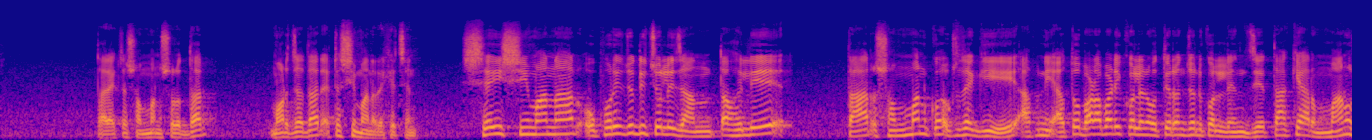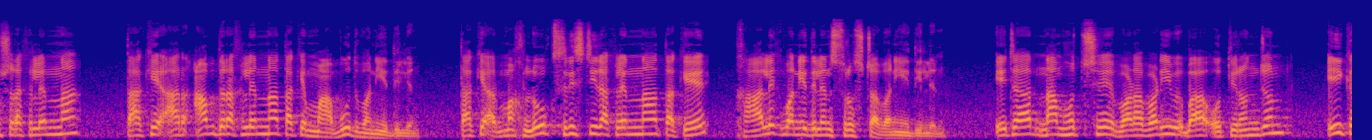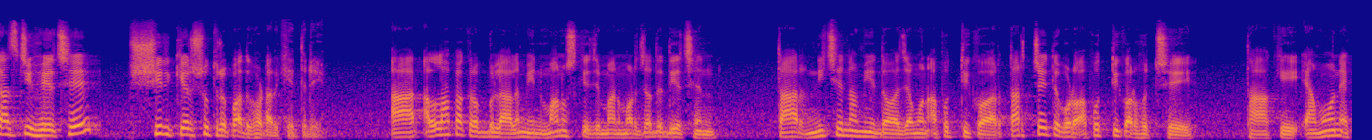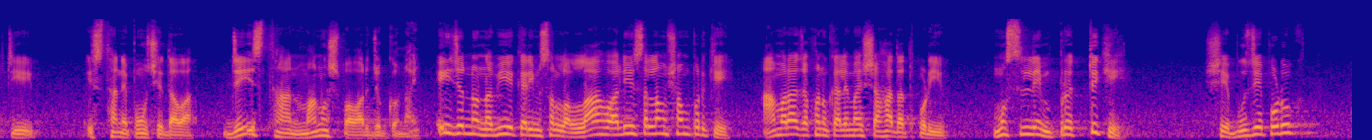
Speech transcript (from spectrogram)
তার একটা সম্মান শ্রদ্ধার মর্যাদার একটা সীমানা রেখেছেন। সেই সীমানার ওপরে যদি চলে যান, তাহলে তার সম্মান করতে গিয়ে আপনি এত বাড়াবাড়ি করলেন, অতিরঞ্জন করলেন যে তাকে আর মানুষ রাখলেন না, তাকে আর আবদ রাখলেন না, তাকে মাবুদ বানিয়ে দিলেন। তাকে আর মখলুক সৃষ্টি রাখলেন না, তাকে খালেক বানিয়ে দিলেন, স্রষ্টা বানিয়ে দিলেন। এটার নাম হচ্ছে বাড়াবাড়ি বা অতিরঞ্জন। এই কাজটি হয়েছে শির্কের সূত্রপাত ঘটার ক্ষেত্রে। আর আল্লাহ পাক রব্বুল্লা আলমিন মানুষকে যে মান মর্যাদা দিয়েছেন, তার নিচে নামিয়ে দেওয়া যেমন আপত্তিকর, তার চাইতে বড় আপত্তিকর হচ্ছে তাকে এমন একটি স্থানে পৌঁছে দেওয়া যে স্থান মানুষ পাওয়ার যোগ্য নয়। এই জন্য নবী করিম সাল্লাহ আলী সাল্লাম সম্পর্কে আমরা যখন কালেমায় শাহাদাত পড়ি, মুসলিম প্রত্যেকে সে বুঝে পড়ুক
